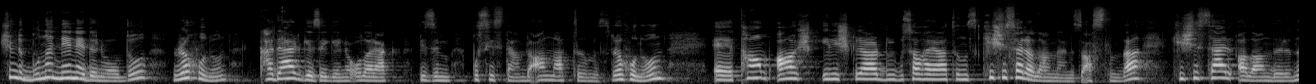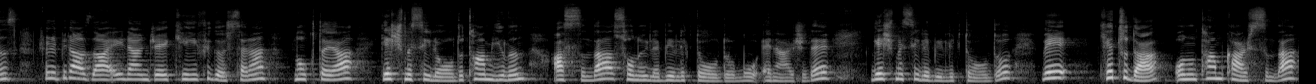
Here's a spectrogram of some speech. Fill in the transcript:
Şimdi buna ne neden oldu? Rahu'nun kader gezegeni olarak bizim bu sistemde anlattığımız Rahu'nun e, tam aşk, ilişkiler, duygusal hayatınız, kişisel alanlarınız aslında. Kişisel alanlarınız şöyle biraz daha eğlence, keyfi gösteren noktaya geçmesiyle oldu. Tam yılın aslında sonuyla birlikte olduğu bu enerjide geçmesiyle birlikte oldu. Ve Ketu da onun tam karşısında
